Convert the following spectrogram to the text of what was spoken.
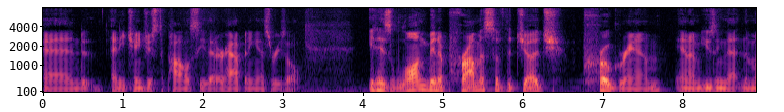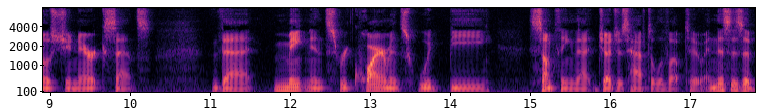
and any changes to policy that are happening as a result. It has long been a promise of the judge program, and I'm using that in the most generic sense, that maintenance requirements would be something that judges have to live up to. And this is a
